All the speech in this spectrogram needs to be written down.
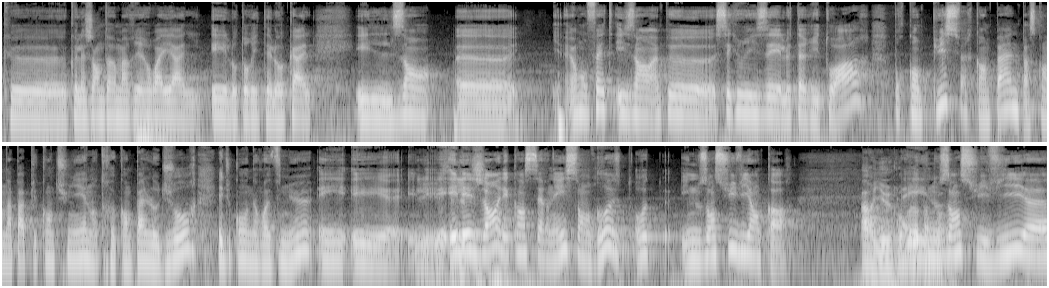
que, que la gendarmerie royale et l'autorité locale, ils ont euh, en fait, ils ont un peu sécurisé le territoire pour qu'on puisse faire campagne parce qu'on n'a pas pu continuer notre campagne l'autre jour. Et du coup, on est revenu et, et, les gens, les concernés, ils, sont ils nous ont suivis encore. Ah, il y a eu ils nous ont suivis euh,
